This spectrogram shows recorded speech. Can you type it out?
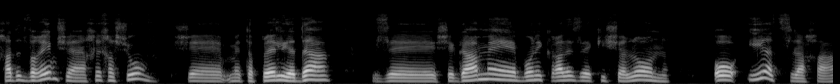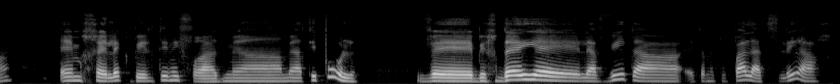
אחד הדברים שהכי חשוב שמטפל ידע זה שגם, אה, בוא נקרא לזה כישלון או אי הצלחה, הם חלק בלתי נפרד מה, מהטיפול. ובכדי uh, להביא את, ה, את המטופל להצליח,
